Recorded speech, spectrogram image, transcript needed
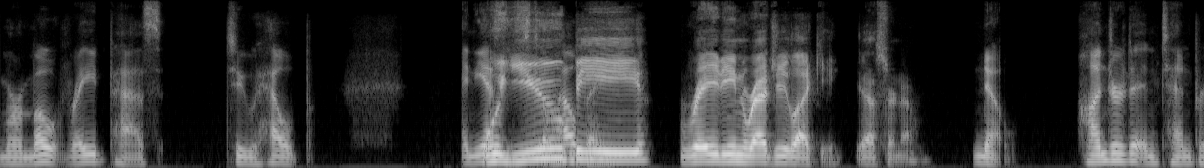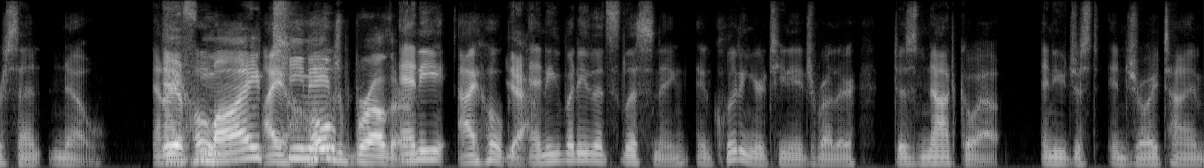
remote raid pass to help. And yes, will you be rating Regieleki? Yes or no? no, hundred and ten percent no. And I if hope my teenage brother, any, I hope Yeah. anybody that's listening, including your teenage brother, does not go out and you just enjoy time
